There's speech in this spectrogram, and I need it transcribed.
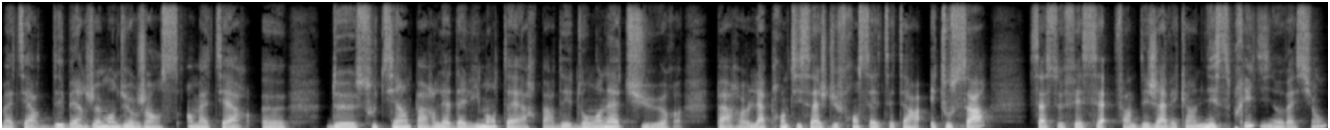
en matière d'hébergement d'urgence, en matière euh, de soutien par l'aide alimentaire, par des dons en nature, par euh, l'apprentissage du français, etc. Et tout ça, ça se fait enfin, déjà avec un esprit d'innovation,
